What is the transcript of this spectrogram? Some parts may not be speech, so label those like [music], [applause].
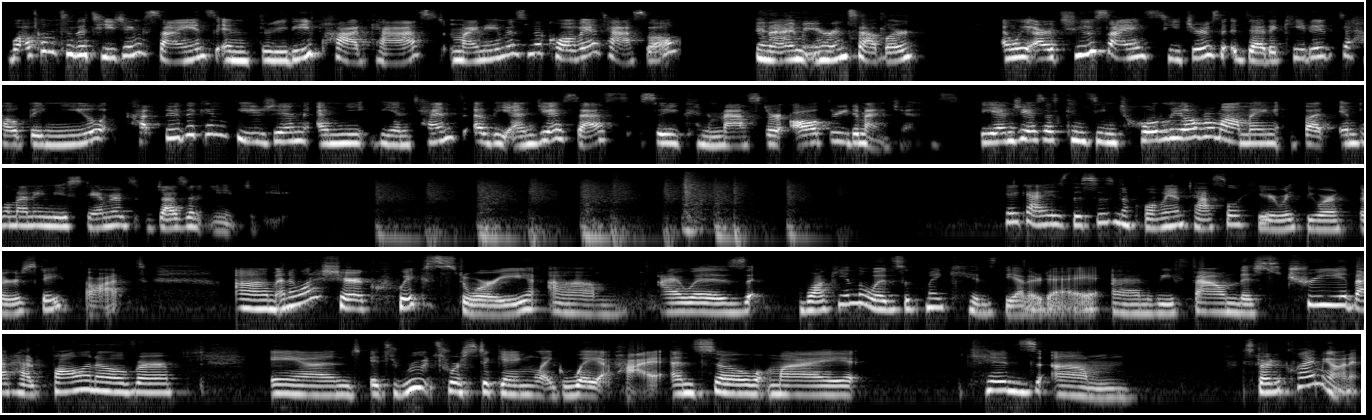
Welcome to the Teaching Science in 3D podcast. My name is Nicole Van Tassel. And I'm Erin Sadler. And we are two science teachers dedicated to helping you cut through the confusion and meet the intent of the NGSS so you can master all three dimensions. The NGSS can seem totally overwhelming, but implementing these standards doesn't need to be. Hey guys, this is Nicole Van Tassel here with your Thursday Thought. Um, and I want to share a quick story. Um, I was walking in the woods with my kids the other day, and we found this tree that had fallen over and its roots were sticking like way up high. And so my kids um, started climbing on it.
